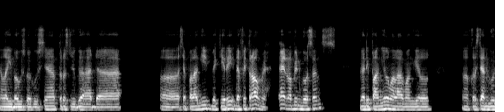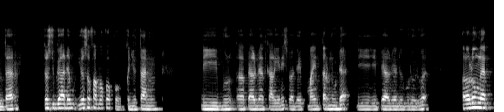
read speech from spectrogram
yang lagi bagus-bagusnya terus juga ada uh, siapa lagi? Back kiri David Raum ya? Eh Robin Gosens. Nggak dipanggil malah manggil uh, Christian Gunter terus juga ada Yusufa Mokoko kejutan di uh, Piala Dunia kali ini sebagai pemain termuda di Piala Dunia 2022 kalau lu ngeliat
